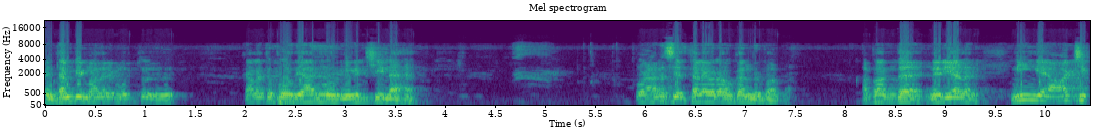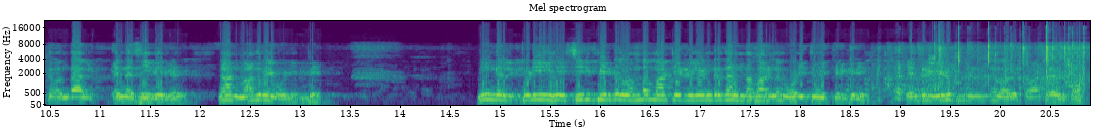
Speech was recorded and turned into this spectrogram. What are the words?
என் தம்பி மதுரை முத்து கலக்க போகுது யாருன்னு ஒரு நிகழ்ச்சியில. ஒரு அரசியல் தலைவரா உட்கார்ந்துருப்பாங்க. அப்ப அந்த நெறியாளர் நீங்க ஆட்சிக்கு வந்தால் என்ன செய்வீர்கள்? நான் மதுரை ஒழிப்பேன். நீங்கள் இப்படி சிரிப்பீர்கள் நம்ப மாட்டீர்கள் என்றுதான் இந்த பாருங்கள் ஒழித்து வைத்திருக்கிறேன். என்று இடுப்பிலிருந்து ஒரு பாட்டை எடுப்பார்.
